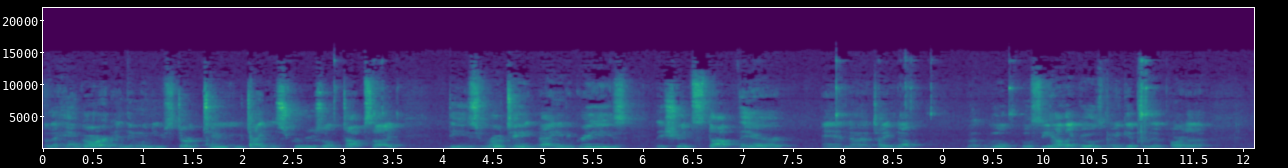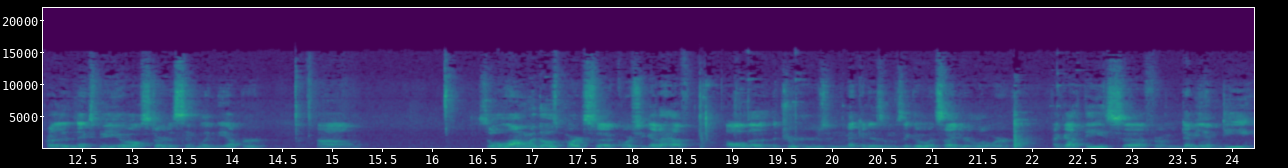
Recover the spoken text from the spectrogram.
for the handguard, and then when you start to tighten screws on the top side, these rotate 90 degrees. They should stop there and uh, tighten up, but we'll we'll see how that goes when we get to the part of of the next video. I'll start assembling the upper. Um, so along with those parts, uh, of course, you got to have all the, the triggers and mechanisms that go inside your lower. I got these uh, from WMD.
